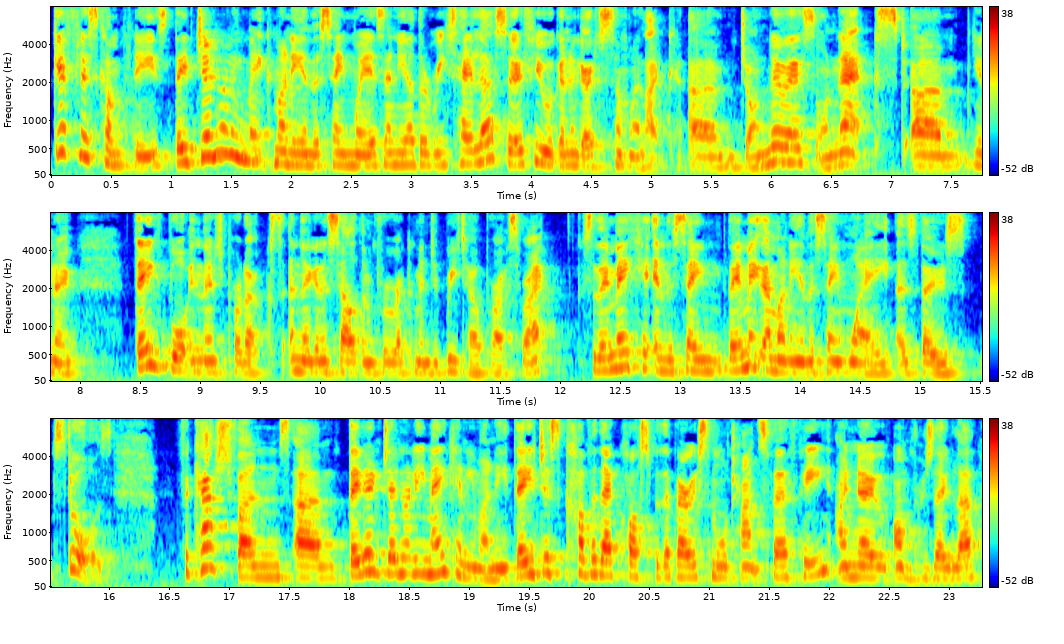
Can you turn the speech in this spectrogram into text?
gift list companies, they generally make money in the same way as any other retailer. So if you were going to go to somewhere like um, John Lewis or Next, um, you know, they've bought in those products and they're going to sell them for a recommended retail price, right? So they make it in the same, they make their money in the same way as those stores. For cash funds, um, they don't generally make any money. They just cover their cost with a very small transfer fee. I know on Prezola,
